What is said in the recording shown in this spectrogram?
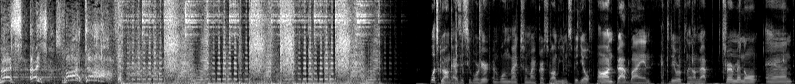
This is Sparta! What's going on guys, it's Suvor here, and welcome back to the Minecraft Survival Games video on Badlion, and today we're playing on the map Terminal, and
